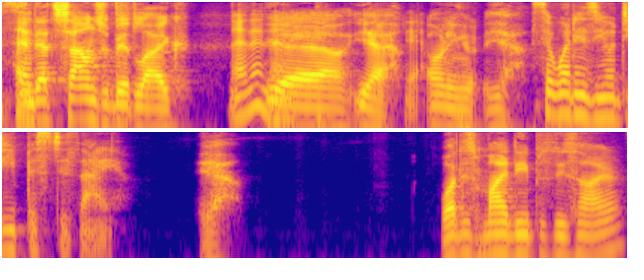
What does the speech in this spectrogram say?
So And that sounds a bit like, no, no, no. yeah, yeah, Yeah. owning. Yeah. So what is your deepest desire? Yeah. What is my deepest desire?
